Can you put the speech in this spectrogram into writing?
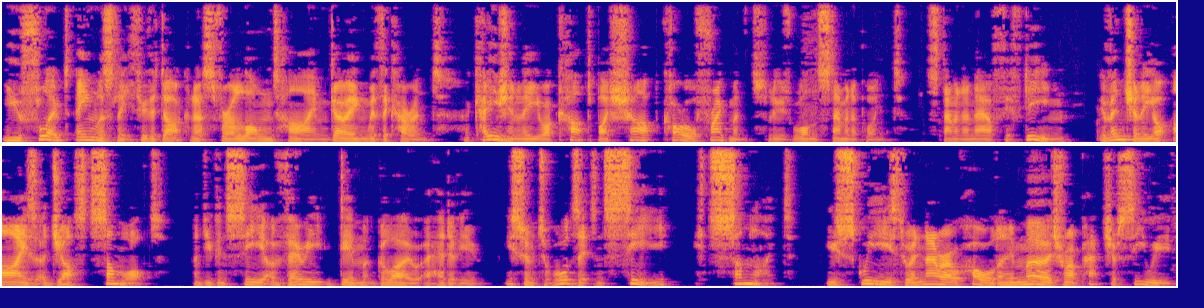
You float aimlessly through the darkness for a long time, going with the current. Occasionally, you are cut by sharp coral fragments, lose one stamina point. Stamina now 15. Eventually, your eyes adjust somewhat, and you can see a very dim glow ahead of you. You swim towards it and see it's sunlight. You squeeze through a narrow hole and emerge from a patch of seaweed.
